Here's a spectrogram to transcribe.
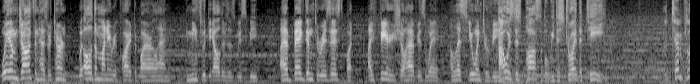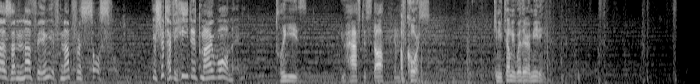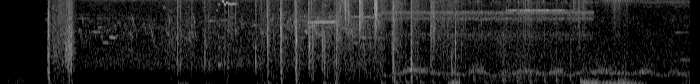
William Johnson has returned with all the money required to buy our land. He meets with the elders as we speak. I have begged him to resist, but I fear he shall have his way unless you intervene. How is this possible? We destroyed the tea. The Templars are nothing if not resourceful. You should have heeded my warning. Please, you have to stop him. Of course. Can you tell me where they're meeting?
